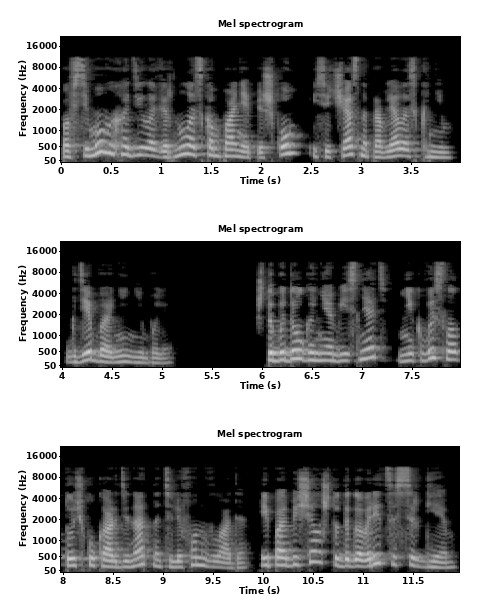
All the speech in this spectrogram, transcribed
По всему выходила, вернулась компания пешком и сейчас направлялась к ним, где бы они ни были. Чтобы долго не объяснять, Ник выслал точку координат на телефон Влада и пообещал, что договорится с Сергеем.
